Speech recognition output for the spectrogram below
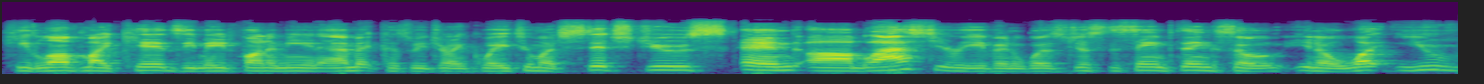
He loved my kids. He made fun of me and Emmett because we drank way too much stitch juice. And um, last year even was just the same thing. So you know what you've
